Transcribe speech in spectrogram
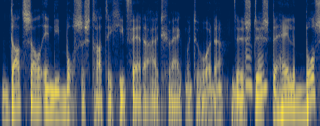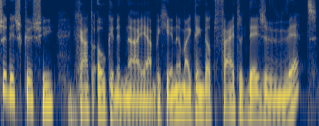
dat zal in die bossenstrategie verder uitgewerkt moeten worden. Dus, dus de hele bossendiscussie gaat ook in het najaar beginnen. Maar ik denk dat feitelijk deze wet.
